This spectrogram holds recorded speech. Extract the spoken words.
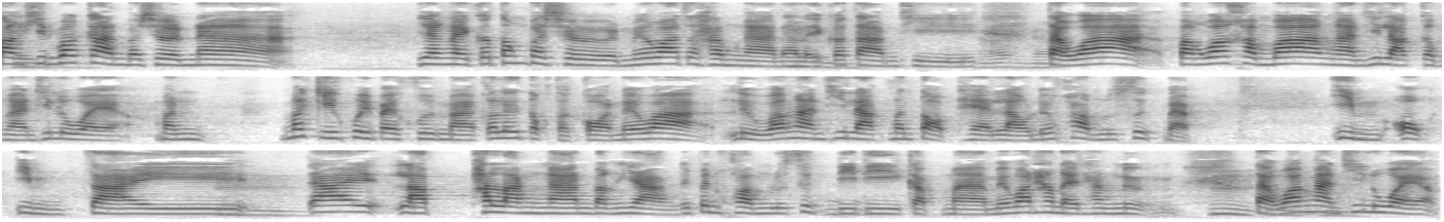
ปังคิดว่าการเผชิญหน้า ยังไงก็ต้องเผชิญไม่ว่าจะทำงานอะไรอืมก็ตามทีนะนะแต่ว่าฟังว่าคำว่างานที่รักกับงานที่รวยอะมันเมื่อกี้คุยไปคุยมาก็เลยตกตะกอนได้ว่า หรือว่างานที่รักมันตอบแทนเราด้วยความรู้สึกแบบ อิ่มอกอิ่มใจอืมได้รับพลังงานบางอย่างที่เป็นความรู้สึกดีๆ กลับมา ไม่ว่าทางใดทางหนึ่งอืมแต่ว่างานที่รวยอะ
